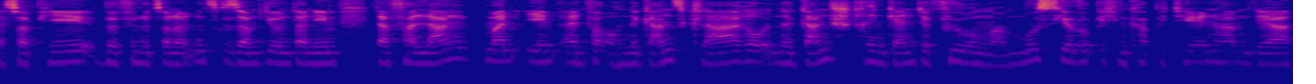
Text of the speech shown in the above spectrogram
SAP befindet, sondern insgesamt die Unternehmen, da verlangt man eben einfach auch eine ganz klare und eine ganz stringente Führung. Man muss hier wirklich einen Kapitän haben, der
